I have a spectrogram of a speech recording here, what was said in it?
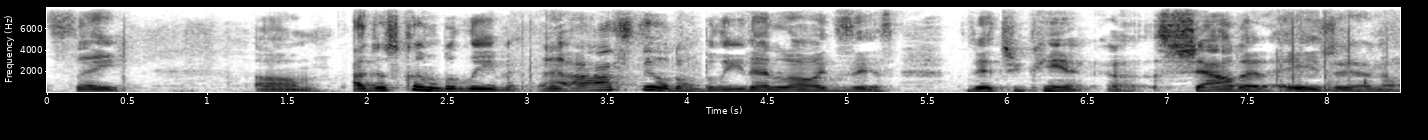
say. Um, I just couldn't believe it. And I still don't believe that law exists. That you can't uh, shout at an Asian. Or,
